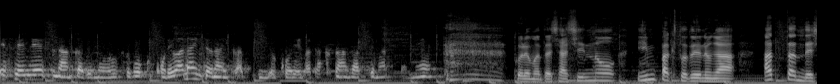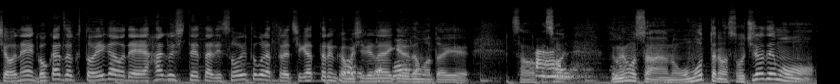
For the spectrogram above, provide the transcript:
SNS なんかでもすごくこれはないんじゃないかっていう声がたくさん上がってましたね。これまた写真のインパクトというのがあったんでしょうね。ご家族と笑顔でハグしてたりそういうところだったら違ったのかもしれないけれどもという。そうか、そうはい梅本さんあの思ったのはそちらでも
